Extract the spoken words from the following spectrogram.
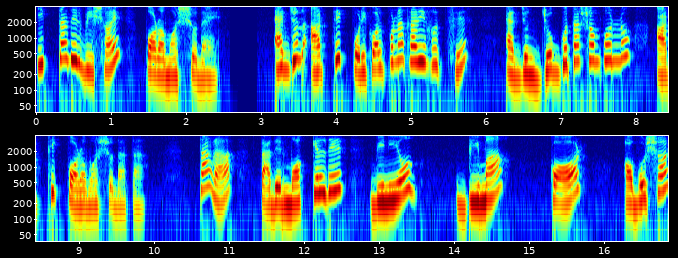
ইত্যাদির বিষয়ে পরামর্শ দেয়। একজন আর্থিক পরিকল্পনাকারী হচ্ছে একজন যোগ্যতা সম্পন্ন আর্থিক পরামর্শদাতা। তারা তাদের মক্কেলদের বিনিয়োগ, বিমা, কর, অবসর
